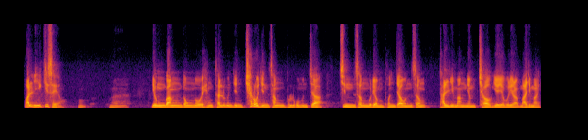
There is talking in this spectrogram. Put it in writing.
빨리 익히세요. 어? 어. 영광, 동로, 행탈근진 채로진상 불구문자 진성무렴 본자원성 달리망념 적여여버리라 마지막에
